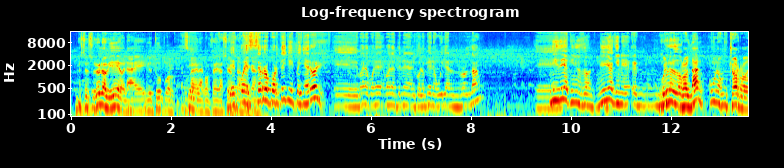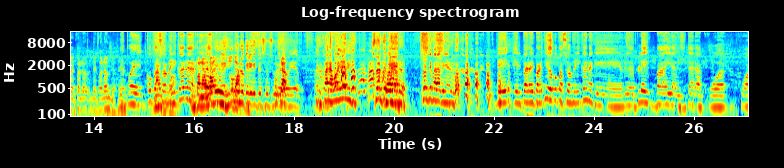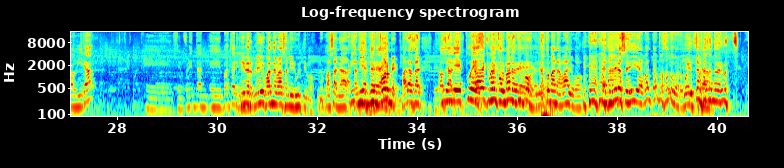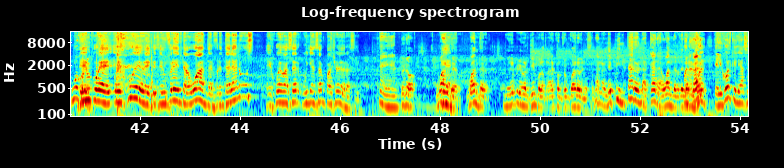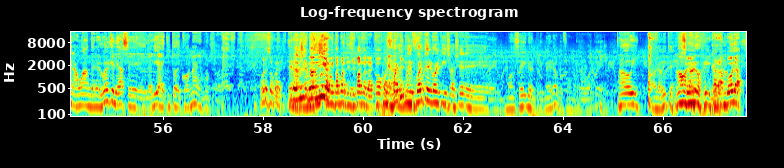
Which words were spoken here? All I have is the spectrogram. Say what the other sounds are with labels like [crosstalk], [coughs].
Me censuró los videos la eh, YouTube por culpa Sí. de la Confederación. Después. Cerro Porteño y Peñarol eh, van a poner, van a tener al colombiano William Roldán. Eh, Ni idea quiénes son, ni idea quién es. eh, ninguno Bueno, de los dos. Roldán, uno un chorro de, Colo- de Colombia. sí. Después Copa. Sudamericana. En Paraguay River- y ¿Cómo no querés que te censure O sea, los videos? [laughs] Paraguay David. Suerte Bueno. Peñarol. Suerte para Peñarol. de- el, para el partido de Copa Sudamericana que River Plate va a ir a visitar a Cua- Coavirá. Eh, se enfrentan. eh, va a estar en River Plate y Wander va a salir último. No pasa nada. Garay. informe. Van a salir. O Y sea, después, cada vez que va a informar un tipo, bueno. lo toman a mal. vos. Menos se diga, van- están pasando vergüenza. Están pasando vergüenza. Después, el jueves que se enfrenta a Wander frente a Lanús, el jueves va a ser William Sampaio de Brasil. Bien. Pero Wander, Wander, miré el primer tiempo la otra vez contra un cuadro venezolano. Le pintaron la cara a Wander de Bueno, el gol, el gol que le hacen a Wander, el gol que le hace la Liga de Quito de Corner es muy fuerte. Por eso, pues, no, di- no diga que está participando en la Copa. Muy fuerte, muy fuerte el gol que hizo ayer eh, Monseglio, el primero, que fue un rebote. No lo vi. ¿No lo viste? No, no lo vi. Carambola.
